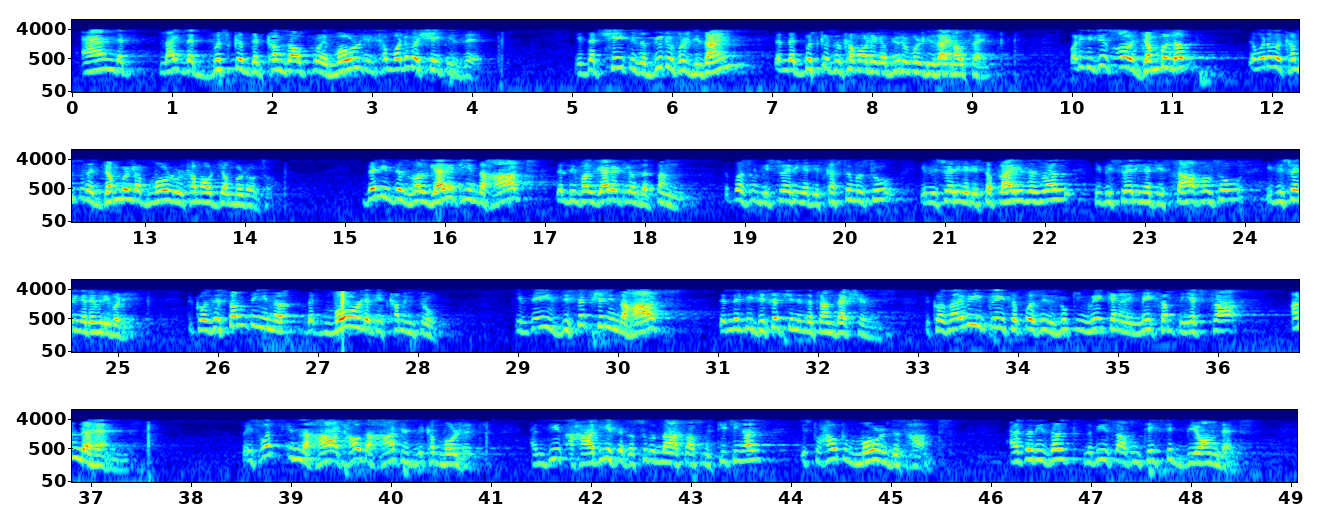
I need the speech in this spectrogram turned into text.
And that, like that biscuit that comes out through a mold, it'll come whatever shape is there. If that shape is a beautiful design, then that biscuit will come out like a beautiful design outside. But if it's just all jumbled up, then whatever comes to the jumbled up mold will come out jumbled also. Then if there's vulgarity in the heart, there'll be vulgarity on the tongue. The person will be swearing at his customers too, he'll be swearing at his suppliers as well, he'll be swearing at his staff also, he'll be swearing at everybody. Because there's something in the, that mold that is coming through. If there is deception in the heart, then there'll be deception in the transactions. Because now every place a person is looking, where can I make something extra? Underhand. So it's what's in the heart, how the heart has become molded. And these ahadith that Rasulullah is teaching us is to how to mold this heart. As a result, Nabi Sallallahu takes it beyond that.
